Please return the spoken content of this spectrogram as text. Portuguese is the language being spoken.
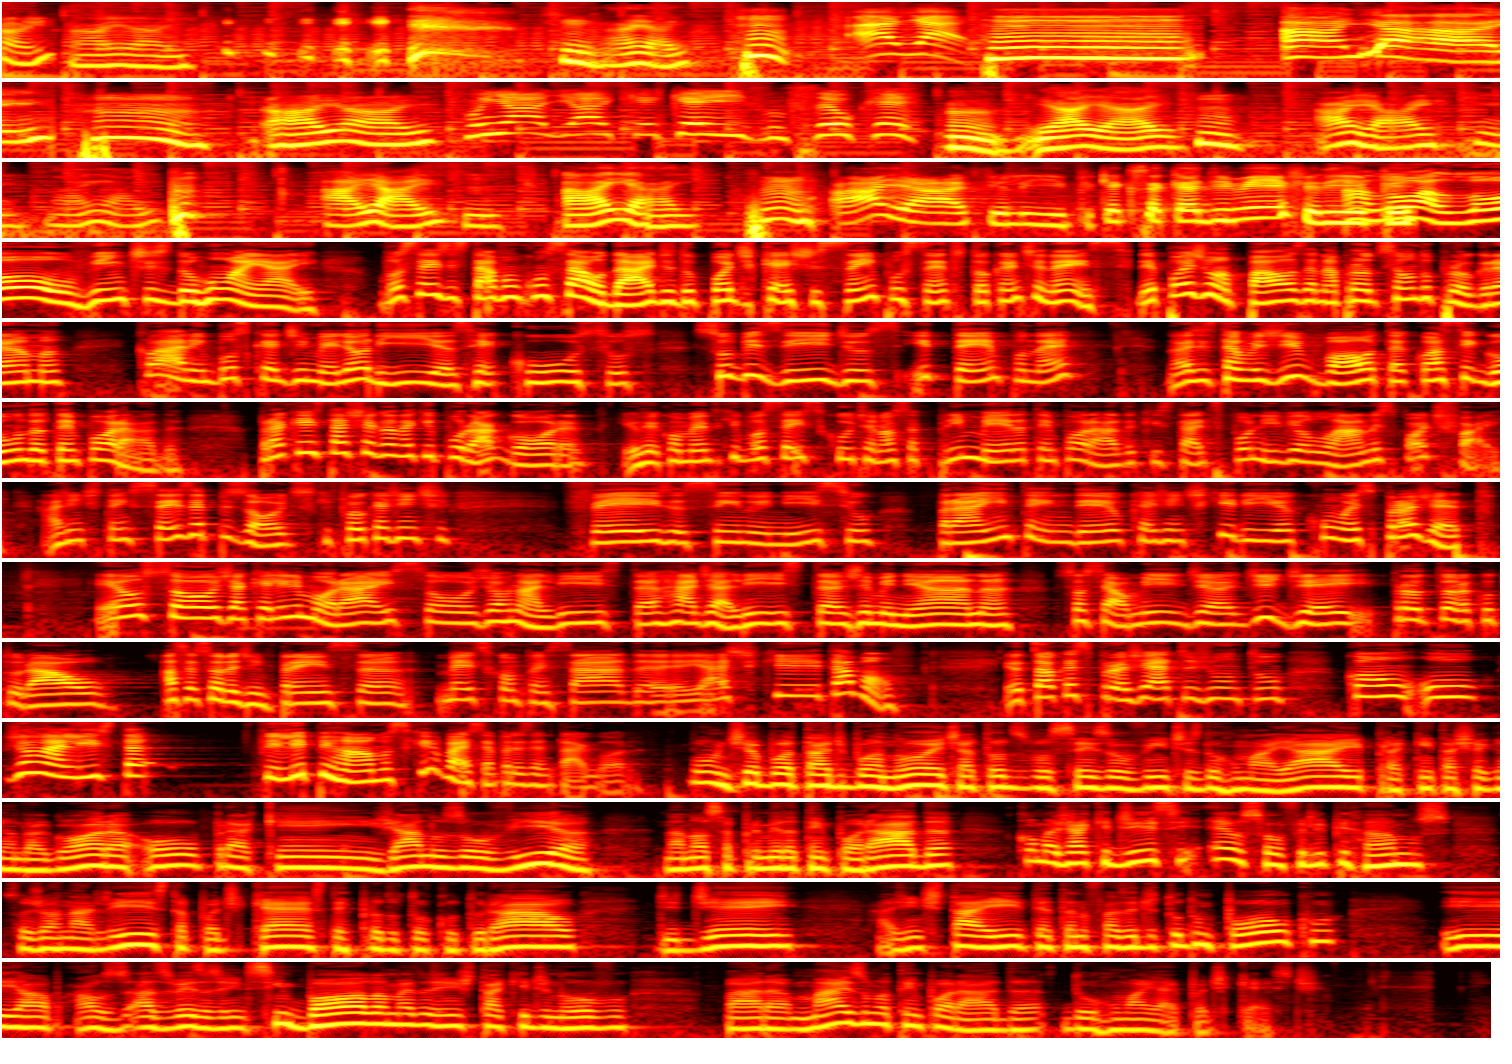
ai. Ai, ai. Hum, ai, ai. Hum, ai, ai. Hum, ai, ai. Hum, ai, ai. Hum, ai, ai, que que é isso? Não sei o que. Hum, e ai, ai. Hum, ai, ai. Hum, ai, ai. Ai, ai. Hum, ai, ai. Hum, ai, ai, Felipe. O que, que você quer de mim, Felipe? Alô, alô, ouvintes do Rum Ai Ai. Vocês estavam com saudade do podcast 100% tocantinense? Depois de uma pausa na produção do programa, claro, em busca de melhorias, recursos, subsídios e tempo, né? Nós estamos de volta com a segunda temporada. Para quem está chegando aqui por agora, eu recomendo que você escute a nossa primeira temporada que está disponível lá no Spotify. A gente tem seis episódios, que foi o que a gente fez assim no início para entender o que a gente queria com esse projeto. Eu sou Jaqueline Moraes, sou jornalista, radialista, geminiana, social media, DJ, produtora cultural, assessora de imprensa, meio descompensada e acho que tá bom. Eu toco esse projeto junto com o jornalista Felipe Ramos, que vai se apresentar agora. Bom dia, boa tarde, boa noite a todos vocês ouvintes do Rumaiai, para quem está chegando agora ou para quem já nos ouvia na nossa primeira temporada. Como a Jaque disse, eu sou o Felipe Ramos, sou jornalista, podcaster, produtor cultural, DJ. A gente está aí tentando fazer de tudo um pouco e às, vezes a gente se embola, mas a gente está aqui de novo para mais uma temporada do Rumaiai Podcast.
